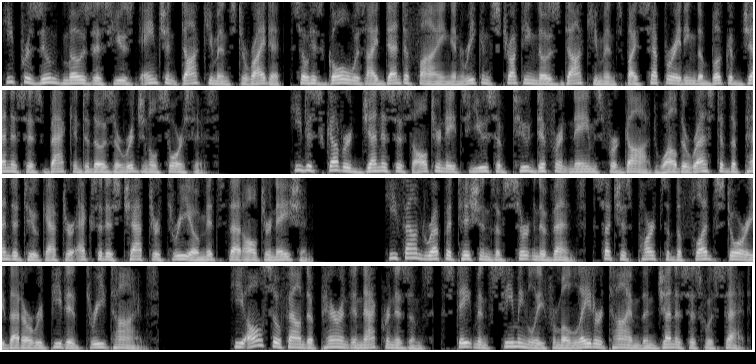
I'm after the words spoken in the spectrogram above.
He presumed Moses used ancient documents to write it, so his goal was identifying and reconstructing those documents by separating the Book of Genesis back into those original sources. He discovered Genesis alternates use of two different names for God while the rest of the Pentateuch after Exodus chapter 3 omits that alternation. He found repetitions of certain events, such as parts of the flood story that are repeated three times. He also found apparent anachronisms, statements seemingly from a later time than Genesis was set.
